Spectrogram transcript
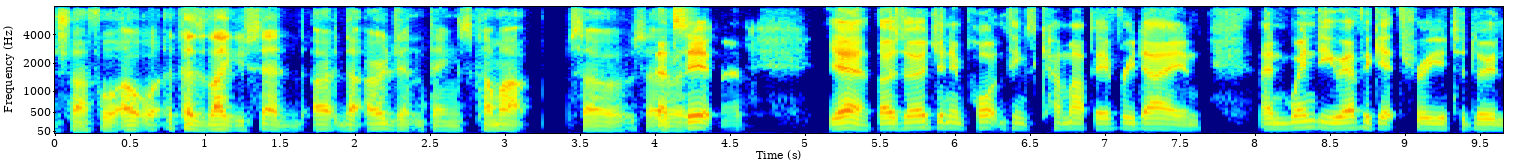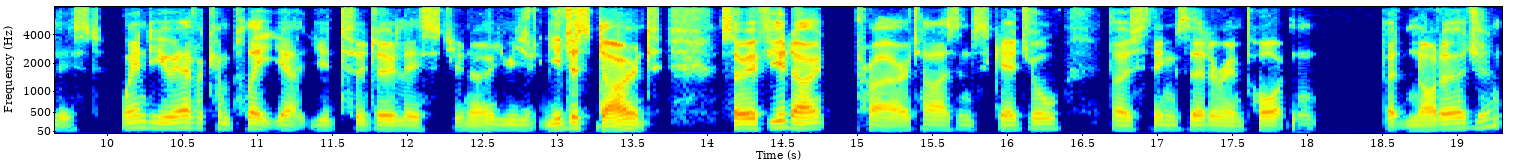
shuffle. Oh, because like you said, uh, the urgent things come up. So, so that's it, man. Yeah, those urgent, important things come up every day. And and when do you ever get through your to do list? When do you ever complete your your to do list? You know, you you just don't. So if you don't prioritize and schedule those things that are important but not urgent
